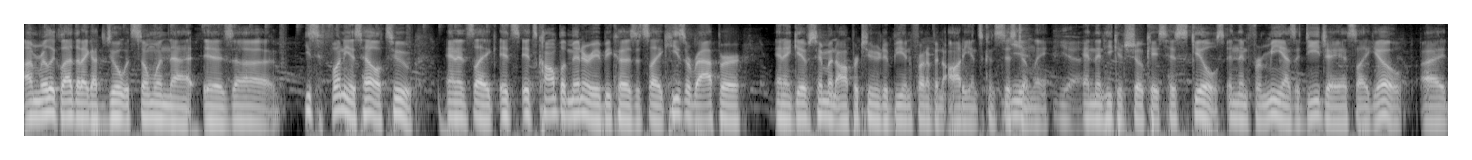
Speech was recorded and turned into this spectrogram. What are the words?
I'm really glad that I got to do it with someone that is uh he's funny as hell too. And it's like it's it's complimentary because it's like he's a rapper and it gives him an opportunity to be in front of an audience consistently. yeah. And then he can showcase his skills. And then for me as a DJ, it's like, yo, I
